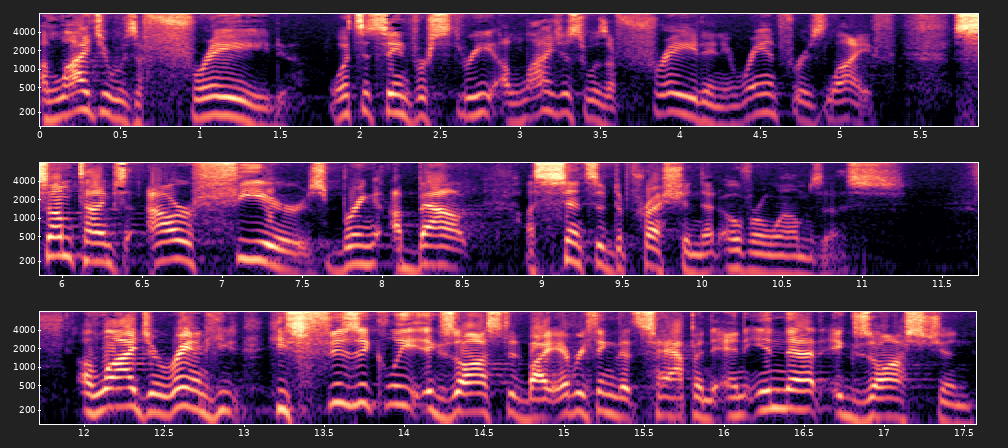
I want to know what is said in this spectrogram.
Elijah was afraid. What's it say in verse 3? Elijah was afraid and he ran for his life. Sometimes our fears bring about a sense of depression that overwhelms us. Elijah ran. He, he's physically exhausted by everything that's happened, and in that exhaustion,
